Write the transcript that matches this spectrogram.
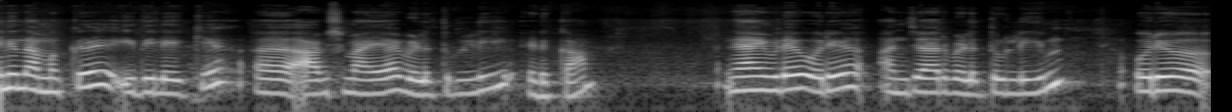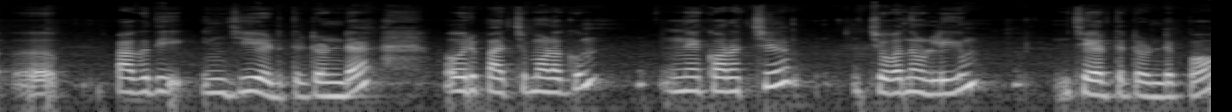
ഇനി നമുക്ക് ഇതിലേക്ക് ആവശ്യമായ വെളുത്തുള്ളി എടുക്കാം. ഞാൻ ഇവിടെ ഒരു അഞ്ചാറ് വെളുത്തുള്ളിയും ഒരു പകുതി ഇഞ്ചി എടുത്തിട്ടുണ്ട്. ഒരു പച്ചമുളകും കുറച്ച് ചുവന്ന ഉള്ളിയും ചേർത്തിട്ടുണ്ട് ഇപ്പോൾ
